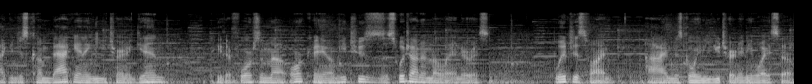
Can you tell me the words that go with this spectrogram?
I can just come back in and U-turn again to either force him out or KO him. He chooses to switch out into Landorus, which is fine. I'm just going to U-turn anyway, so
